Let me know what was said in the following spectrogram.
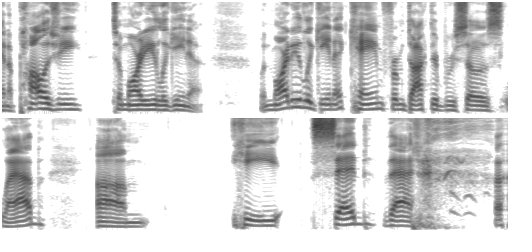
an apology to Marty Lagina. When Marty Lagina came from Dr. Brosseau's lab, um, he said that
